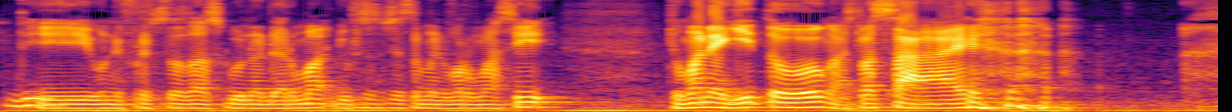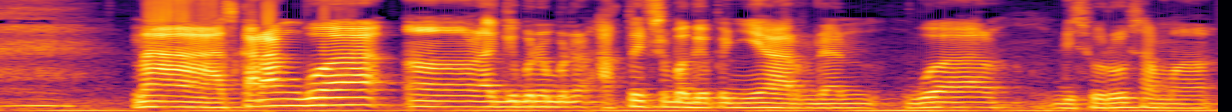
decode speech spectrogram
di Universitas Gunadarma jurusan Sistem Informasi. Cuman ya gitu, nggak selesai. nah, sekarang gue eh, lagi bener-bener aktif sebagai penyiar dan gue disuruh sama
